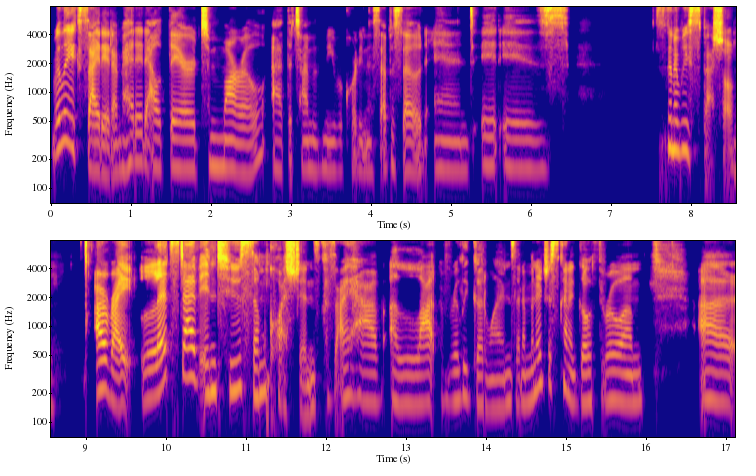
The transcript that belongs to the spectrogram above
really excited. I'm headed out there tomorrow at the time of me recording this episode, and it is it's going to be special. All right, let's dive into some questions because I have a lot of really good ones, and I'm going to just kind of go through them. Uh,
